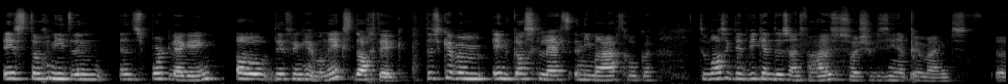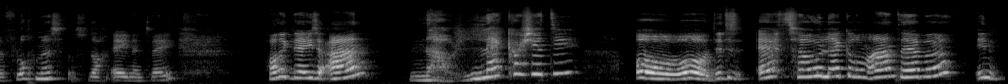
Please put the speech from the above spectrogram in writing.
is toch niet een, een sportlegging? Oh, dit vind ik helemaal niks, dacht ik. Dus ik heb hem in de kast gelegd en niet meer aangetrokken. Toen was ik dit weekend dus aan het verhuizen, zoals je gezien hebt in mijn uh, vlogmus. Dat is dag 1 en 2. Had ik deze aan. Nou, lekker zit die. Oh, dit is echt zo lekker om aan te hebben. In,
